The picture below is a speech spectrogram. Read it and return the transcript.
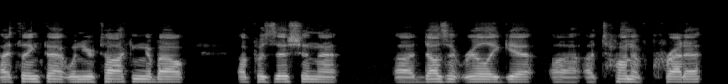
I think that when you're talking about a position that uh, doesn't really get uh, a ton of credit,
